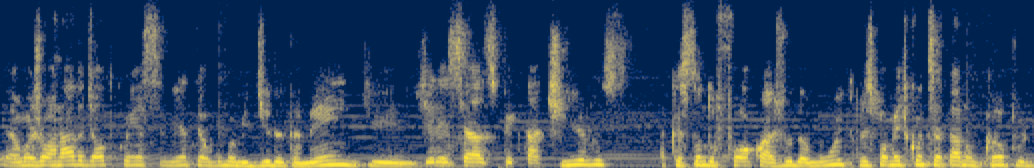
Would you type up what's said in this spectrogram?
é uma jornada de autoconhecimento em alguma medida também, de gerenciar as expectativas a questão do foco ajuda muito, principalmente quando você está num campo de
